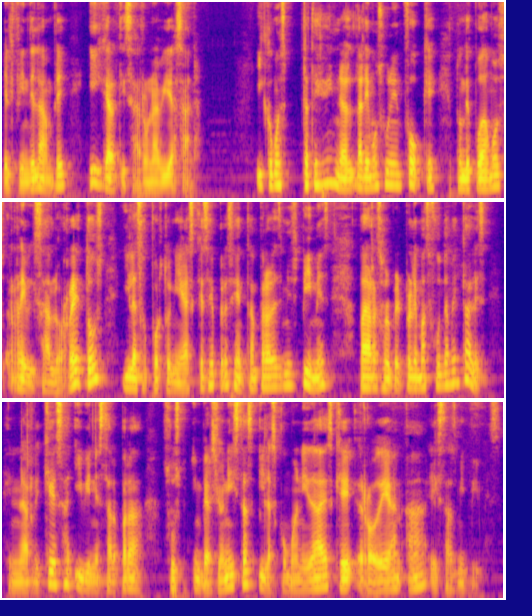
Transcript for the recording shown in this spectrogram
el fin del hambre y garantizar una vida sana y como estrategia general daremos un enfoque donde podamos revisar los retos y las oportunidades que se presentan para las pymes para resolver problemas fundamentales, generar riqueza y bienestar para sus inversionistas y las comunidades que rodean a estas MIPIMES.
